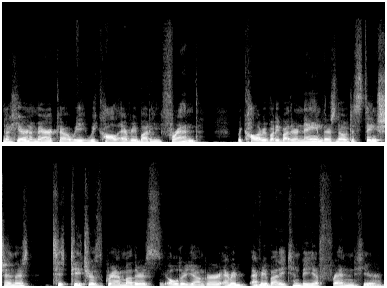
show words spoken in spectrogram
you know, here in America, we we call everybody friend. We call everybody by their name. There's no distinction. There's t- teachers, grandmothers, older, younger. Every everybody can be a friend here.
